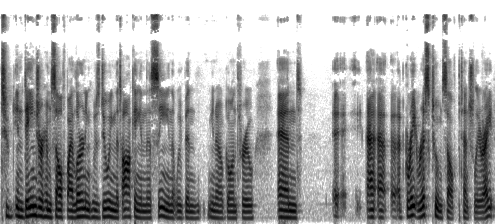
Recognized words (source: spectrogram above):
to endanger himself by learning who's doing the talking in this scene that we've been you know going through, and eh, at, at, at great risk to himself potentially, right?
